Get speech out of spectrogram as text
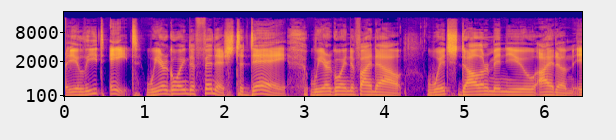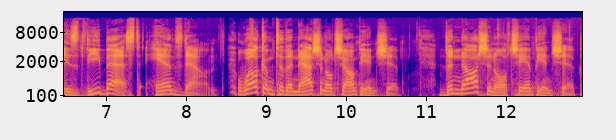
Elite Eight. We are going to finish today. We are going to find out which dollar menu item is the best, hands down. Welcome to the National Championship, the National Championship,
